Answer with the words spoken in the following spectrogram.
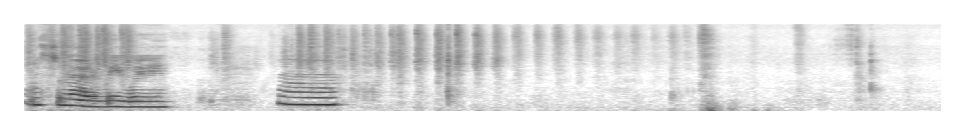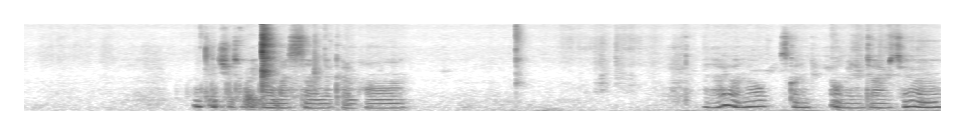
What's the matter, wee wee? Hmm. I think she's waiting on my son to come home. And I don't know if he's going to be home anytime soon.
